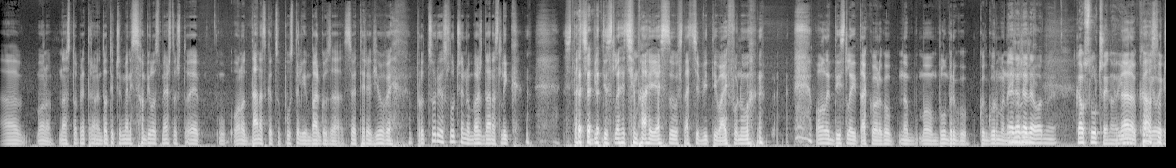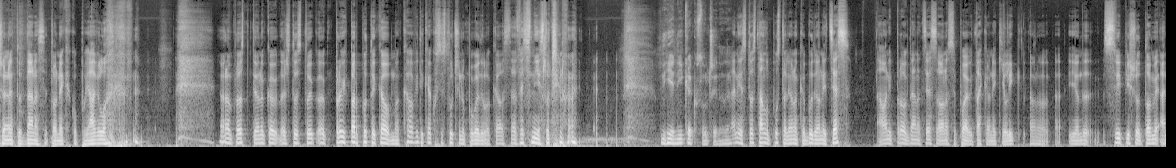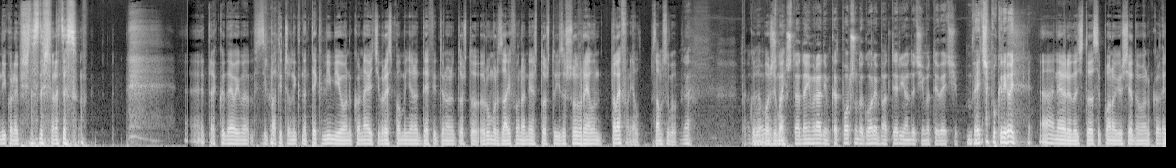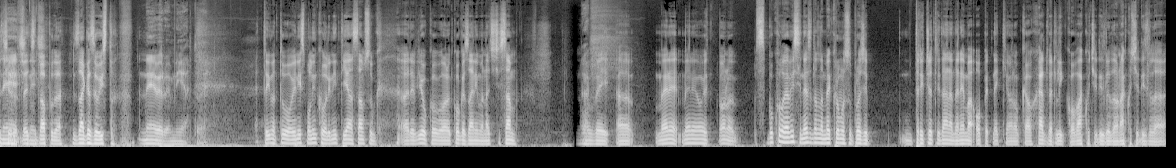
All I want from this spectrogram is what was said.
A, ono, nas to pretrano dotiče, meni samo bilo smešno što je u, ono, danas kad su pustili embargo za sve te reviewove, procurio slučajno baš danas lik šta će biti u sledećem iOS-u, šta će biti u iPhone-u, OLED display tako, ono, na ovom Bloombergu kod Gurmana. Da, ima da, da, link. da, odmah. Kao slučajno. i Da, da, kao i uvek, slučajno, da. eto, danas se to nekako pojavilo. ono, prosto te ono kao, da što se to, prvih par puta je kao, ma kao vidi kako se slučajno pogodilo, kao sad već nije slučajno. Nije nikako slučajno, da. Ranije su to stalno pustali ono kad bude onaj CES, a oni prvog dana CES-a ono se pojavi takav neki lik, ono, i onda svi pišu o tome, a niko ne piše da se dešava na CES-u. E, tako da evo ima simpatičan lik na Tech Mimi, ono kao najveći broj spomenjeno definitivno na to što rumor za iPhone-a, ne to što je izašao realan telefon, jel? Samsungov. Da. Tako da, bože šta, moj. Šta da im radim? Kad počnu da gore baterije, onda će imate veći, veći pokrivanje. A, ne verujem da će to da se ponovi još jednom, ono kao reći, Neće, da će neće. dva puta zagaze u isto. ne verujem, nije. To je. Eto, ima tu, ovaj, nismo linkovali niti jedan Samsung review, koga, koga zanima, naći će sam. Da. Ove, a, mene, mene, ovaj, ono, bukvalno ja mislim, ne znam da li na Mac Rumorsu prođe 3-4 dana da nema opet neki ono kao hardware lik, ovako će da izgleda, onako će da izgleda,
